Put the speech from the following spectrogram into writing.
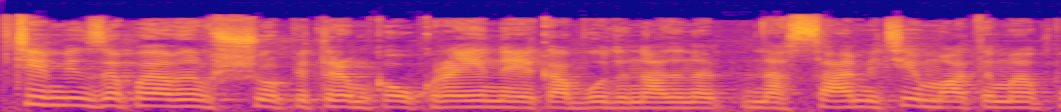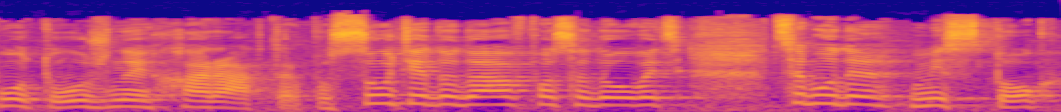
Втім, він запевнив, що підтримка України, яка буде надана на саміті, матиме потужний характер. По суті, додав посадовець, це буде місток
